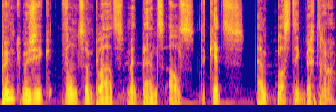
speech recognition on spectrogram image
Punkmuziek vond zijn plaats met bands als The Kids en Plastic Bertrand.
